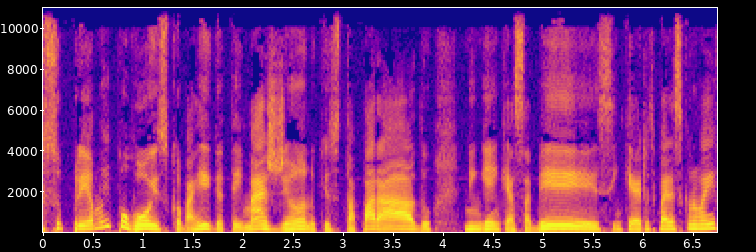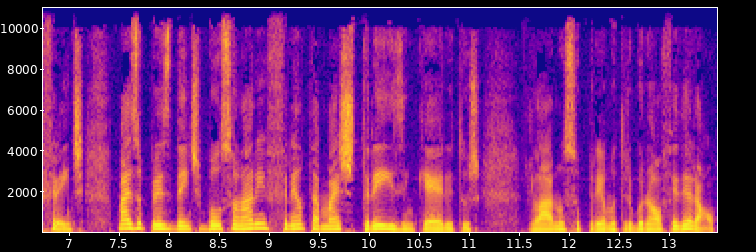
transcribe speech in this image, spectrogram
Supremo empurrou isso com a barriga, tem mais de ano que isso está parado, ninguém quer saber, esse inquérito parece que não vai em frente. Mas o presidente Bolsonaro enfrenta mais três inquéritos lá no Supremo Tribunal Federal.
